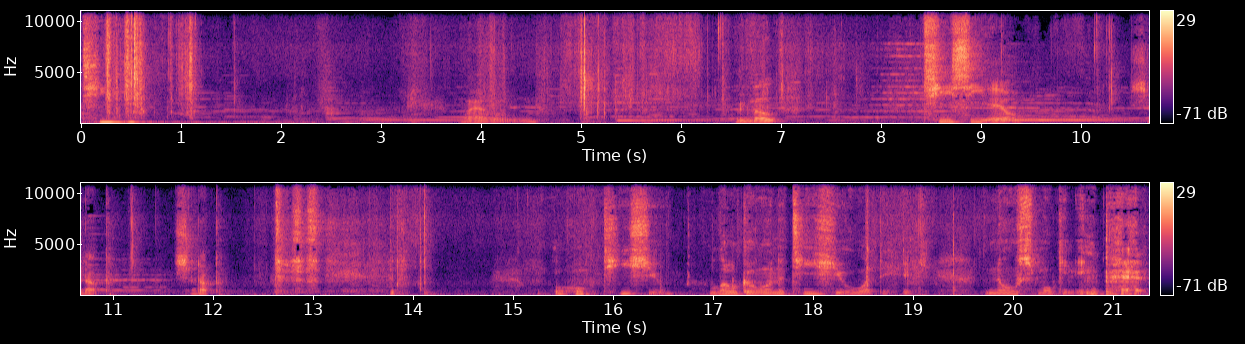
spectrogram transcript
T. Wow. Remote. TCL. Shut up. Shut up. Oh, tissue. Logo on the tissue. What the heck? No smoking in bed.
